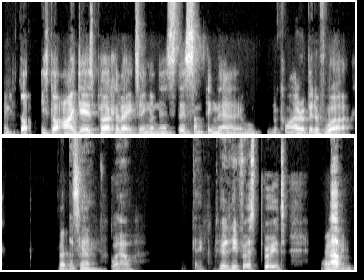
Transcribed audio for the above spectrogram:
and he's got he's got ideas percolating, and there's there's something there. It will require a bit of work, but Okay. uh, wow. Okay. Heard here first. Brilliant. all right. Um,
